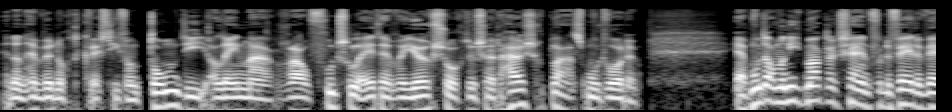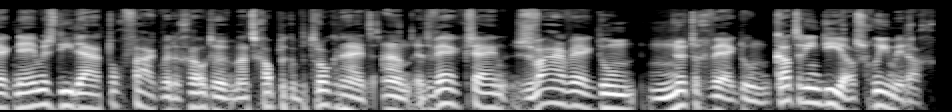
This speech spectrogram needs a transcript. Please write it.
En dan hebben we nog de kwestie van Tom... die alleen maar rauw voedsel eet en van jeugdzorg dus uit huis geplaatst moet worden. Ja, het moet allemaal niet makkelijk zijn voor de vele werknemers... die daar toch vaak met een grote maatschappelijke betrokkenheid aan het werk zijn. Zwaar werk doen, nuttig werk doen. Katrien Dias, goedemiddag.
